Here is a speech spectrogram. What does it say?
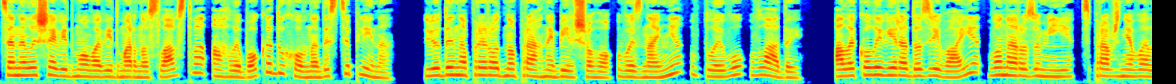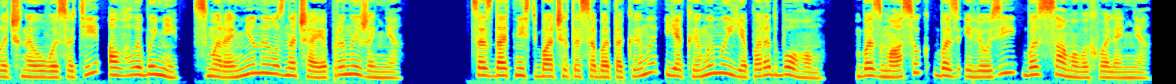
Це не лише відмова від марнославства, а глибока духовна дисципліна. Людина природно прагне більшого визнання, впливу, влади. Але коли віра дозріває, вона розуміє, справжня велич не у висоті, а в глибині, смирення не означає приниження. Це здатність бачити себе такими, якими ми є перед Богом, без масок, без ілюзій, без самовихваляння.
